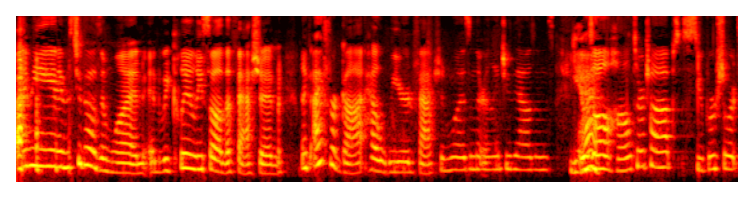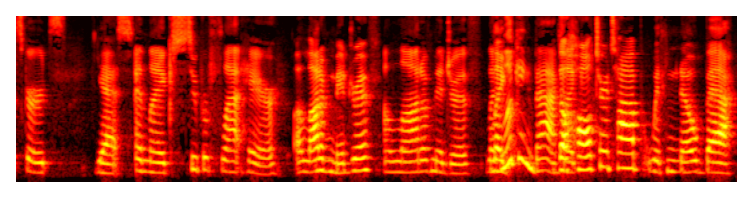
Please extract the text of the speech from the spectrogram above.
I mean, it was 2001, and we clearly saw the fashion. Like, I forgot how weird fashion was in the early 2000s. yeah. It was all halter tops, super short skirts, yes. and like super flat hair. A lot of midriff. A lot of midriff. Like, Like, looking back, The like, halter top with no back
